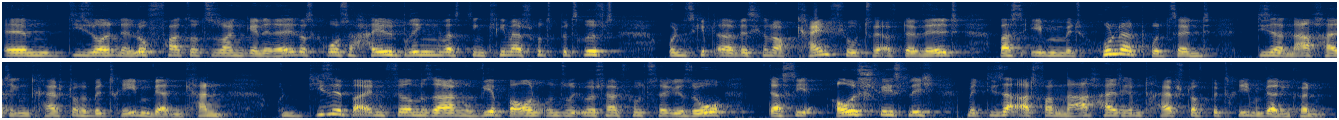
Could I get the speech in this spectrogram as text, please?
ähm, die sollen in der Luftfahrt sozusagen generell das große Heil bringen, was den Klimaschutz betrifft. Und es gibt aber bisher noch kein Flugzeug auf der Welt, was eben mit 100 Prozent dieser nachhaltigen Treibstoffe betrieben werden kann. Und diese beiden Firmen sagen, wir bauen unsere Überschallflugzeuge so, dass sie ausschließlich mit dieser Art von nachhaltigem Treibstoff betrieben werden können.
